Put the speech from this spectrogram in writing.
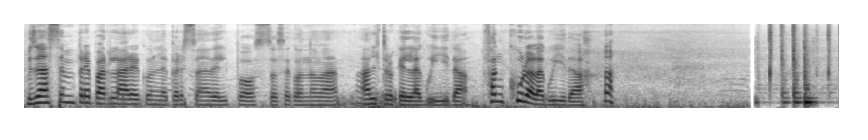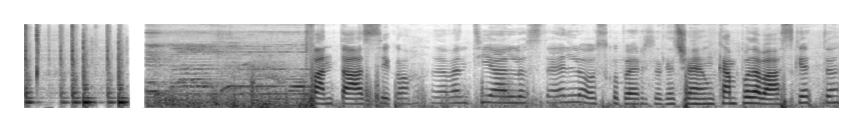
Bisogna sempre parlare con le persone del posto, secondo me, altro che la guida. Fanculo la guida. Fantastico, davanti all'ostello ho scoperto che c'è un campo da basket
